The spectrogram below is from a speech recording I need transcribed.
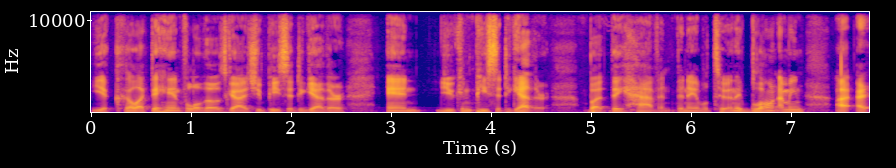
You collect a handful of those guys, you piece it together, and you can piece it together. But they haven't been able to, and they've blown. I mean, I, I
